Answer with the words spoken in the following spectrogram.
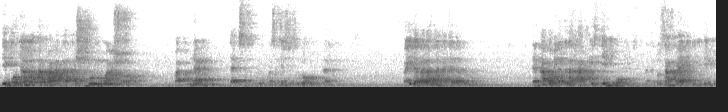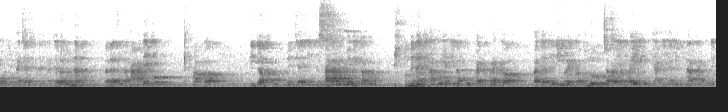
Tempohnya apa? Arba'ata ashburin wa ashra. Empat bulan dan sepuluh. Maksudnya sepuluh bulan. Fa'idah balagna ajalahunna Dan apabila telah habis tempoh Ataupun sampai di tempoh ajal Ajalahunna Fala junaha alaikum Maka tidak menjadi kesalahan bagi kamu Mengenai apa yang dilakukan mereka Pada diri mereka menurut cara yang baik Yang yang dibenarkan oleh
